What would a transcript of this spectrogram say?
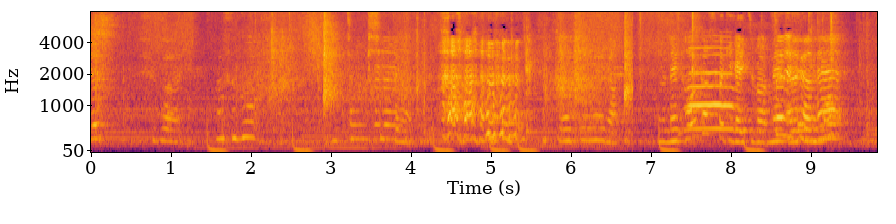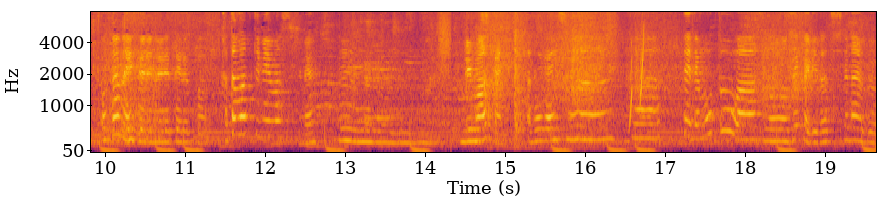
よしすごいあすごいめっちゃピシッてな って目がこれね乾かす時が一番ねそうですよね。わかんないですよね濡れてると固まって見えますしねうんうんうんうん見ますお願いします。わで根元はその前回離脱してない分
